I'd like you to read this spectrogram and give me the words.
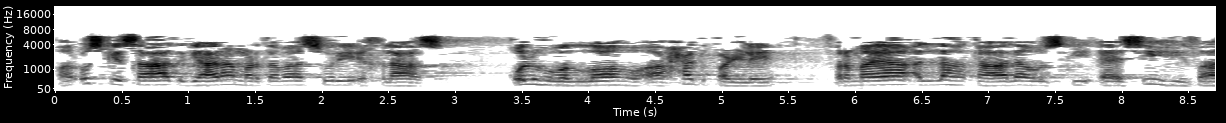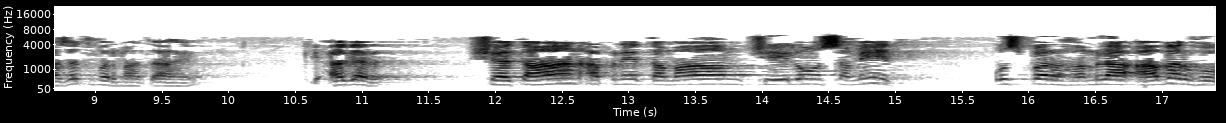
और उसके साथ ग्यारह मरतबा सूर्य इखलास कुल अहद पढ़ ले। फरमाया, अल्लाह ताला उसकी ऐसी हिफाजत फरमाता है कि अगर शैतान अपने तमाम चेलों समेत उस पर हमला आवर हो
